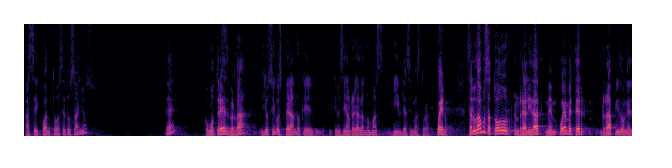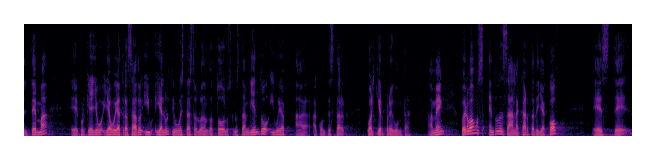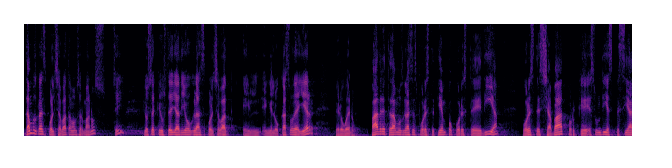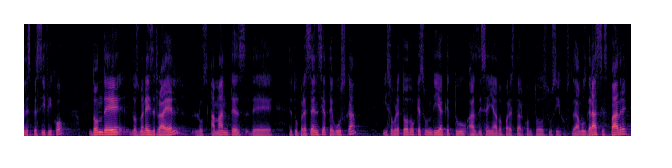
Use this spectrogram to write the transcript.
¿Hace cuánto? ¿Hace dos años? ¿Eh? Como tres, ¿verdad? Yo sigo esperando que, me sigan regalando más Biblias y más Torah. Bueno, saludamos a todos. En realidad, me voy a meter rápido en el tema, eh, porque ya, voy atrasado. Y, al último voy a estar saludando a todos los que nos están viendo y voy a, contestar cualquier pregunta. Amén. Bueno, vamos entonces a la carta de Jacob. Este, damos gracias por el Shabbat, amados hermanos. ¿sí? Yo sé que usted ya dio gracias por el Shabbat en el ocaso de ayer, pero bueno, Padre, te damos gracias por este tiempo, por este día, por este Shabbat, porque es un día especial, específico, donde los Bene Israel, los amantes de, de tu presencia, te buscan y sobre todo que es un día que tú has diseñado para estar con todos tus hijos. Te damos gracias, Padre,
